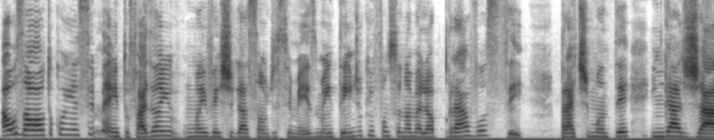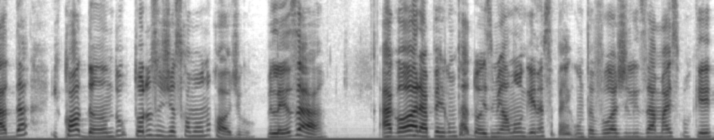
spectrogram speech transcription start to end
a, usar o autoconhecimento. Faz uma investigação de si mesma, entende o que funciona melhor para você, para te manter engajada e codando todos os dias com a mão no código. Beleza? Agora, a pergunta 2. Me alonguei nessa pergunta. Vou agilizar mais porque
